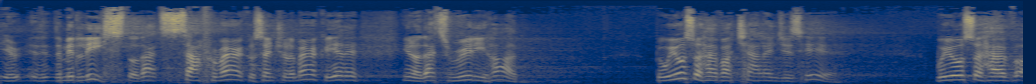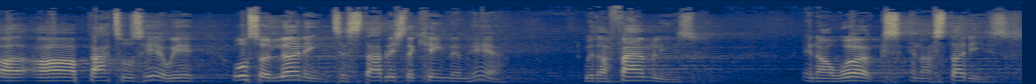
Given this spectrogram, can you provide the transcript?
the Middle East or that's South America or Central America. Yeah, you know, that's really hard. But we also have our challenges here. We also have our, our battles here. We're also learning to establish the kingdom here with our families, in our works, in our studies.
